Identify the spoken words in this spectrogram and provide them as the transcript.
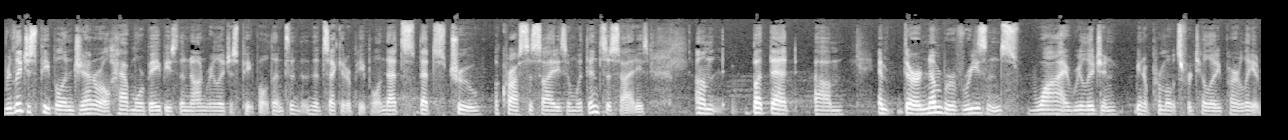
religious people in general have more babies than non-religious people than, than secular people, and that's that's true across societies and within societies. Um, but that, um, and there are a number of reasons why religion, you know, promotes fertility. Partly, it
